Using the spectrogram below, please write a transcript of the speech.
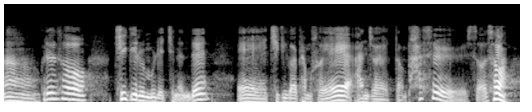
어, 그래서 지기를 물리치는데 에, 지기가 평소에 안 좋아했던 팥을 써서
